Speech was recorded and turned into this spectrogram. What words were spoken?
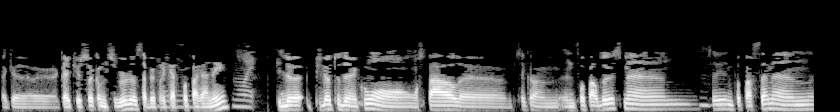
Fait que euh, calcule ça comme tu veux, là, c'est à peu près quatre fois par année. Ouais. Puis là, puis là, tout d'un coup, on, on se parle, euh, tu sais, comme une fois par deux semaines, tu sais, Mhm. une fois par semaine.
